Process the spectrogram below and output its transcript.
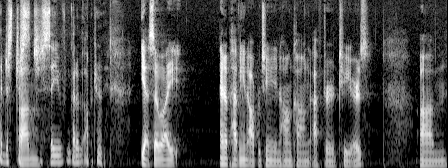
Yeah, just just Um, just say you've got an opportunity. yeah. So I end up having an opportunity in Hong Kong after two years. Um,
